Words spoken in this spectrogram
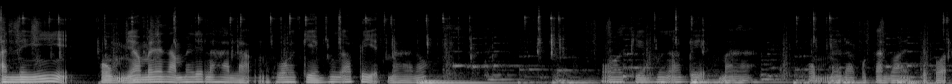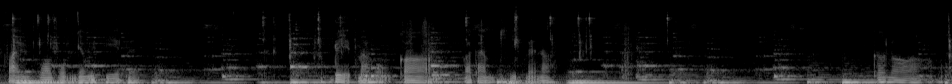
อันนี้ผมยังไม่ได้นำให้เล่นรหัสหลังเพราะว่าเกมเพิ่งอัปเดตมาเนาะเพราะว่าเกมเพิ่งอัปเดตมา ผมไม่รับประกันว่าจะปลอดภัยเพราะผมยังไม่เทสเลย อัปเดตมาผมก็มาทำคลิปเลยเนาะ ก็รอครับผม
